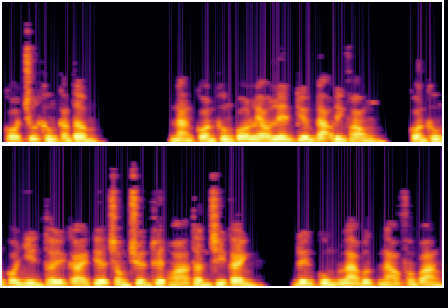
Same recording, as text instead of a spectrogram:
có chút không cam tâm. Nàng còn không có leo lên kiếm đạo đ ỉ n h phong, còn không có nhìn thấy cái kia trong truyền thuyết hóa thần c h i cảnh, đến cùng là bực não phong quang.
